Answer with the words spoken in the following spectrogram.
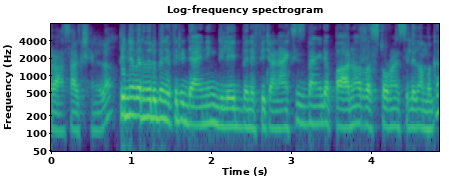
ട്രാൻസാക്ഷനിൽ പിന്നെ വരുന്ന ഒരു ബെനിഫിറ്റ് ഡൈനിങ് ഡിലേറ്റ് ബെനിഫിറ്റ് ആണ് ആക്സിസ് ബാങ്കിന്റെ പാർട്ണർ റെസ്റ്റോറന്റ്സിൽ നമുക്ക്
